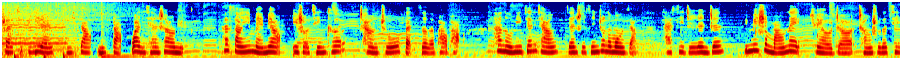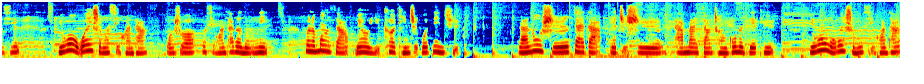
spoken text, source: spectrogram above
帅气逼人，一笑迷倒万千少女。他嗓音美妙，一首情歌唱出粉色的泡泡。他努力坚强，坚持心中的梦想。他细致认真，明明是忙内，却有着成熟的气息。你问我为什么喜欢他，我说我喜欢他的努力，为了梦想没有一刻停止过进取。拦路石再大，也只是他迈向成功的阶梯。你问我为什么喜欢他，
